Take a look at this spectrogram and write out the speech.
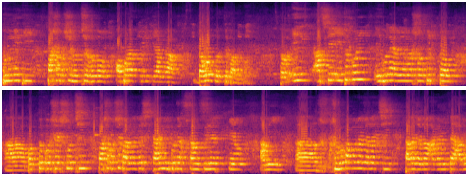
দুর্নীতি, পাশাপাশি হচ্ছে হলো অপরাধগুলিকে আমরা দমন করতে পারব। তো এই, আজকে এইটুকুই। এই বলে আমি আমার সংক্ষিপ্ত বক্তব্য শেষ করছি। পাশাপাশি বাংলাদেশ ক্রাইম রিপোর্টার্স কাউন্সিলের কেউ আমি শুভকামনা জানাচ্ছি। তারা যেন আগামীতে আরও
